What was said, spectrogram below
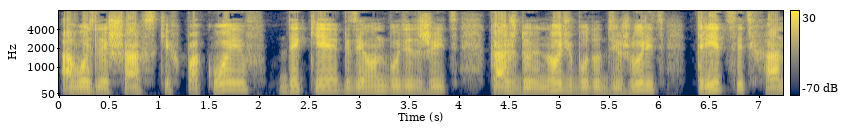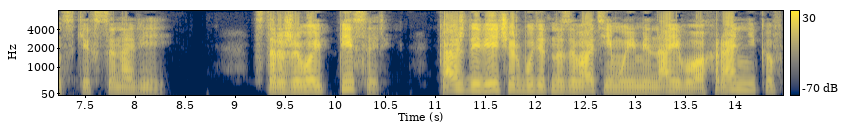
а возле шахских покоев, Деке, где он будет жить, каждую ночь будут дежурить тридцать ханских сыновей. Сторожевой писарь Каждый вечер будет называть ему имена его охранников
